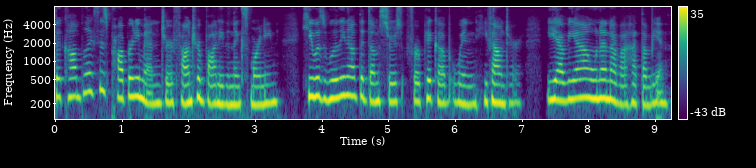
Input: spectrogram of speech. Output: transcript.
The complex's property manager found her body the next morning. He was wheeling out the dumpsters for pickup when he found her. Y había una navaja también.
